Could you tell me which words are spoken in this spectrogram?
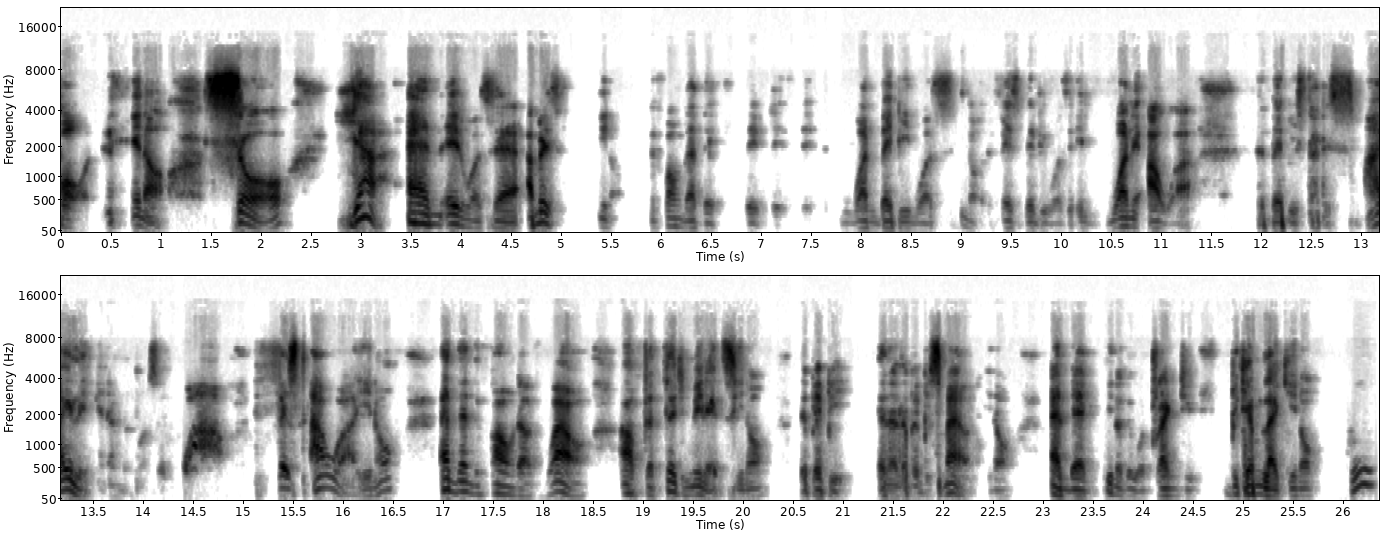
born, you know. So, yeah, and it was amazing. You know, they found that the, the, the, the one baby was, you know, the first baby was in one hour. The baby started smiling, and everyone said, "Wow, the first hour," you know. And then they found out, wow, after 30 minutes, you know, the baby, another baby smiled, you know. And then, you know, they were trying to become like, you know, who,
